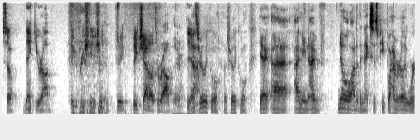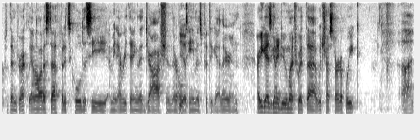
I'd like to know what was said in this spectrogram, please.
so, thank you, Rob. Big appreciation. big big shout out to Rob there. yeah, That's really cool. That's really cool. Yeah, uh, I mean, I've know a lot of the Nexus people. I haven't really worked with them directly on a lot of stuff, but it's cool to see. I mean, everything that Josh and their whole Yep. team has put together. And are you guys going to do much with uh, Wichita Startup Week? Uh,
